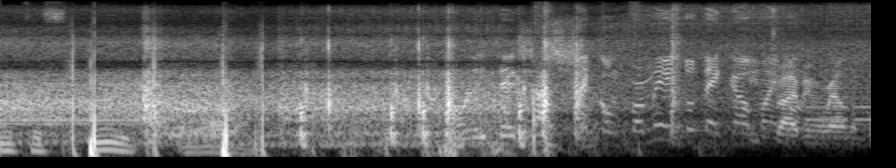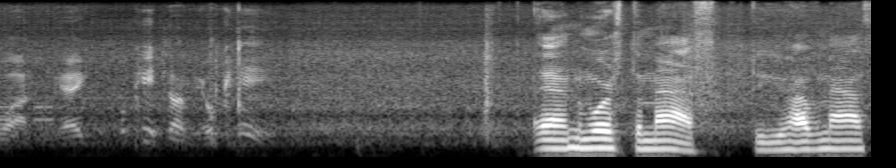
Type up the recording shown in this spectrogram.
into speed. Only takes a Second for me to take out my driving around the block, okay? Okay, Tommy, okay. And where's the mask? Do you have masks?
